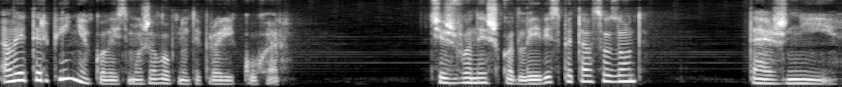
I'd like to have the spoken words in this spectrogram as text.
Але й терпіння колись може лопнути прорік кухар. Чи ж вони шкодливі? спитав Созонт. Теж ні.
